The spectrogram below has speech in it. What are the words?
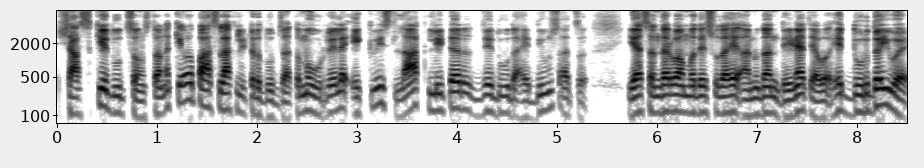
शासकीय दूध संस्थांना केवळ पाच लाख लिटर दूध जातं. मग उरलेलं एकवीस लाख लिटर जे दूध आहे दिवसाचं या संदर्भामध्ये सुद्धा हे अनुदान देण्यात यावं. हे दुर्दैव आहे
